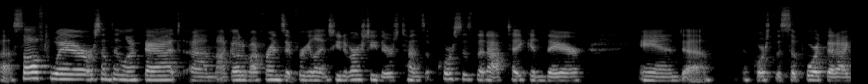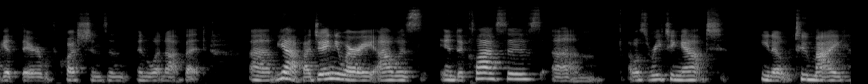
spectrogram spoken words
uh, software or something like that. Um, I go to my friends at Freelance University. There's tons of courses that I've taken there, and uh, of course the support that I get there with questions and, and whatnot. But um, yeah, by January I was into classes. Um, I was reaching out, you know, to my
